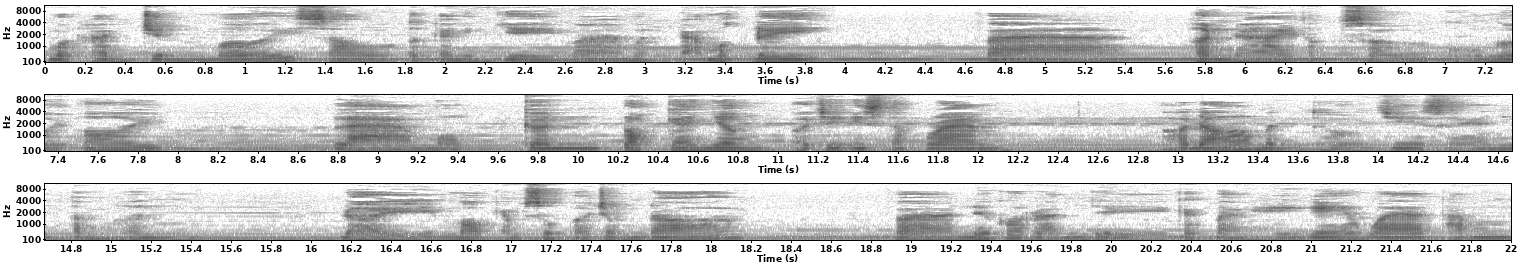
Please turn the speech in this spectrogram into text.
một hành trình mới sau tất cả những gì mà mình đã mất đi. Và hình hài thật sự của người ơi là một kênh blog cá nhân ở trên instagram. Ở đó mình thường chia sẻ những tấm hình đầy màu cảm xúc ở trong đó. Và nếu có rảnh thì các bạn hãy ghé qua thăm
